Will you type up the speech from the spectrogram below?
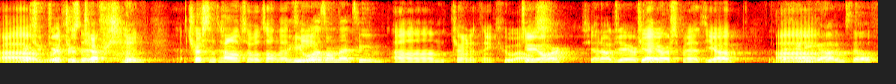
Uh, Richard Richard Jefferson. Tristan Thompson was on that He team. He was on that team. Um, trying to think who else. Jr. Shout out Jr. J.R. Smith. Yep. the Henny Uh, God himself.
